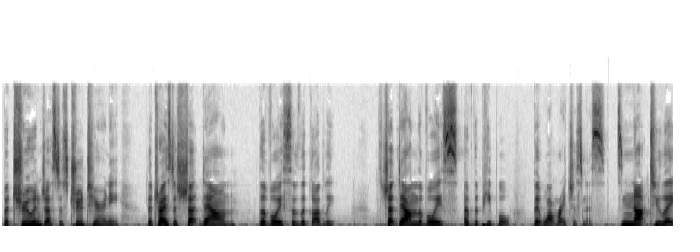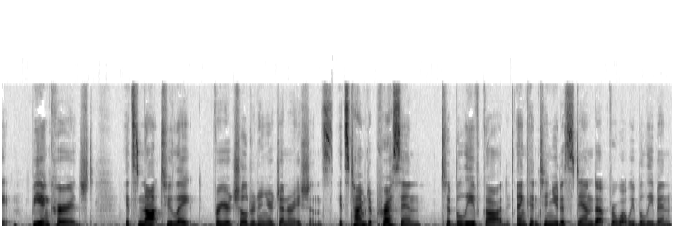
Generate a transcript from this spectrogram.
but true injustice, true tyranny that tries to shut down the voice of the godly, shut down the voice of the people that want righteousness. It's not too late. Be encouraged. It's not too late for your children and your generations. It's time to press in to believe God and continue to stand up for what we believe in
